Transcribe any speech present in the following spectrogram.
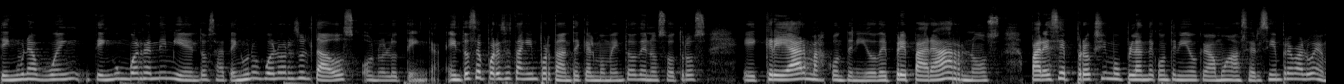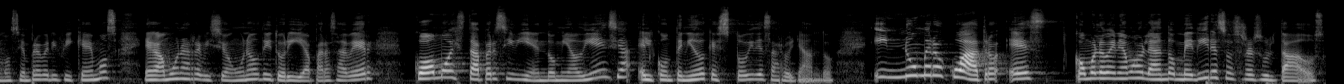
tengo, una buen, tengo un buen rendimiento, o sea, tengo unos buenos resultados o no lo tenga. Entonces, por eso es tan importante que al momento de nosotros eh, crear más contenido, de prepararnos para ese próximo plan de contenido que vamos a hacer, siempre evaluemos, siempre verifiquemos y hagamos una revisión, una auditoría para saber cómo está percibiendo mi audiencia el contenido que estoy desarrollando. Y número cuatro es como lo veníamos hablando, medir esos resultados.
